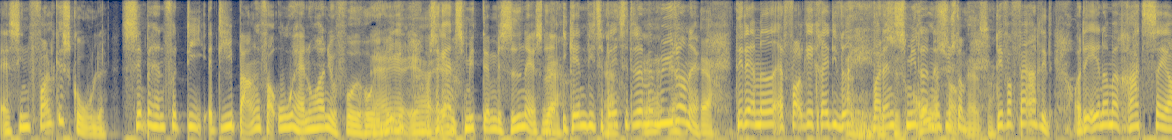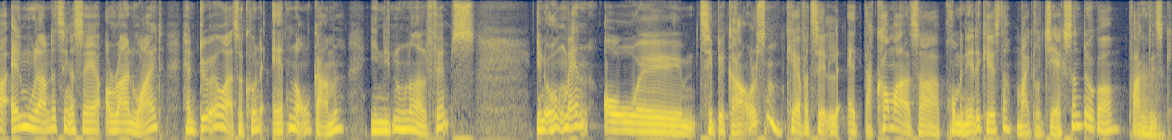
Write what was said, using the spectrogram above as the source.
af sin folkeskole. Simpelthen fordi, at de er bange for, uha, nu har han jo fået HIV, Ja, ja, ja, og så kan ja. han smitte dem ved siden af. Så ja. Igen, vi er tilbage Ja, til det der med ja, ja, myterne. ja. Det der med, at folk ikke rigtig ved, Ej, hvordan så smitter den her grusomt, sygdom. altså. Det er forfærdeligt. Og det ender med retssager og alle mulige andre ting og sager. Og Ryan White, han dør jo altså kun 18 år gammel i 1990. En ung mand, og øh, til begravelsen kan jeg fortælle, at der kommer altså prominente gæster. Michael Jackson dukker op, faktisk.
